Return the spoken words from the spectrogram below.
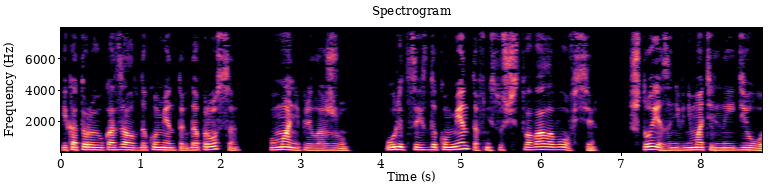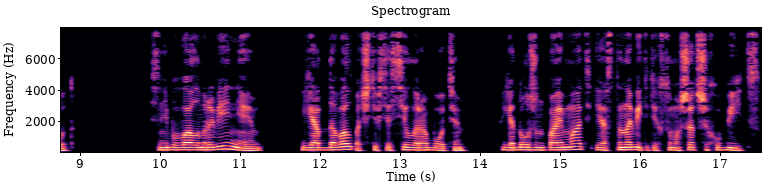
и который указал в документах допроса, ума не приложу. Улицы из документов не существовало вовсе. Что я за невнимательный идиот? С небывалым рвением я отдавал почти все силы работе. Я должен поймать и остановить этих сумасшедших убийц.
